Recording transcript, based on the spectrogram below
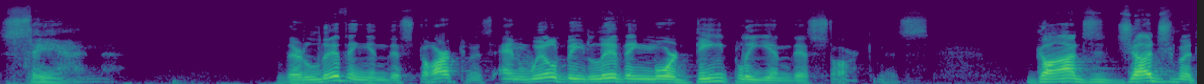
sin. They're living in this darkness and will be living more deeply in this darkness. God's judgment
